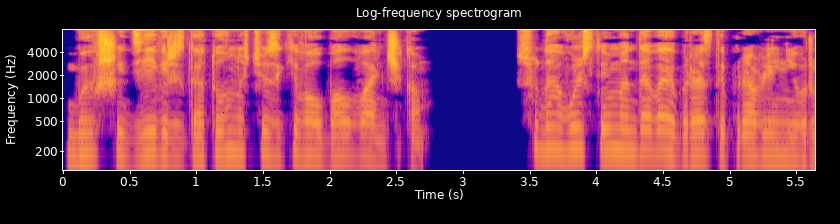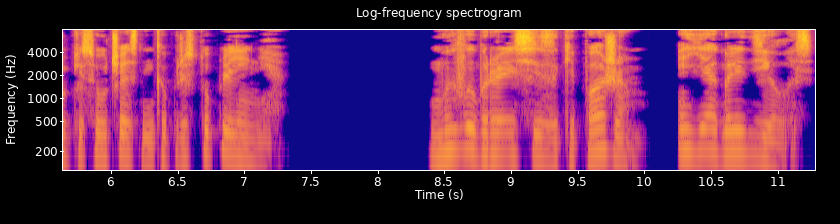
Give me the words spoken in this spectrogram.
Бывший деверь с готовностью закивал болванчиком, с удовольствием отдавая бразды правления в руки соучастника преступления. Мы выбрались из экипажа, и я огляделась.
